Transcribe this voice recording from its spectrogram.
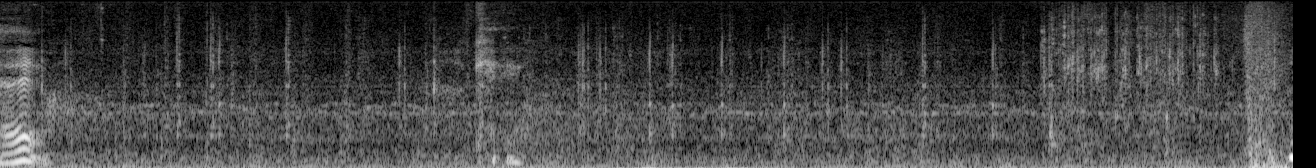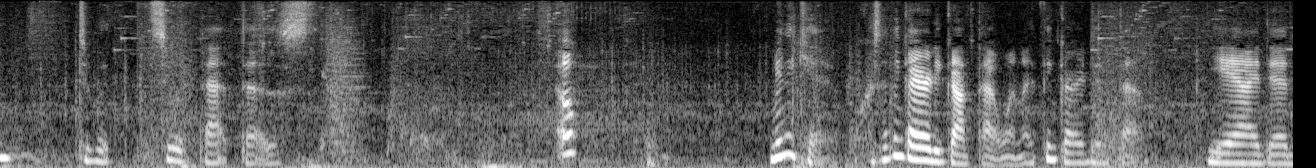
Okay. Okay. Do it. See what that does. Oh, mini kit. Of course, I think I already got that one. I think I already did that. Yeah, I did.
